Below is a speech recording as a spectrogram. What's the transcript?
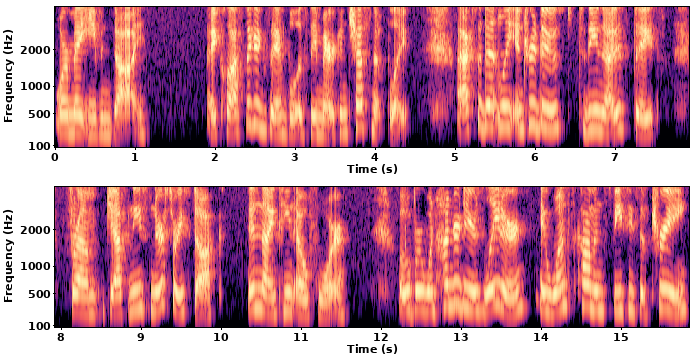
or may even die. A classic example is the American chestnut blight, accidentally introduced to the United States from Japanese nursery stock in 1904. Over 100 years later, a once common species of tree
